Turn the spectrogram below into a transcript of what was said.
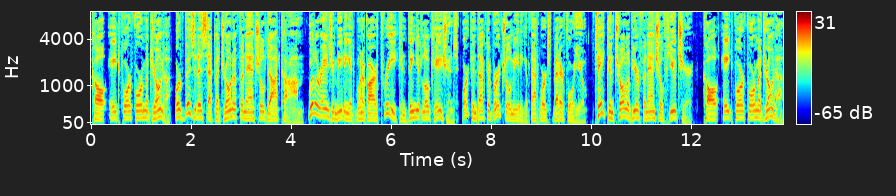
Call 844 Madrona or visit us at madronafinancial.com. We'll arrange a meeting at one of our three convenient locations or conduct a virtual meeting if that works better for you. Take control of your financial future. Call 844 Madrona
